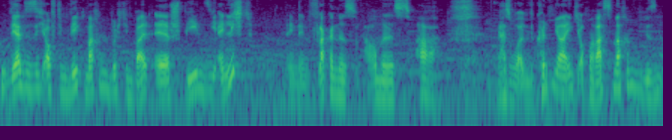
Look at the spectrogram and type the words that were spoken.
während sie sich auf den Weg machen durch den Wald, erspähen sie ein Licht. Ein, ein flackerndes, warmes, ah. Ja, so, wir könnten ja eigentlich auch mal Rast machen. Wir sind,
